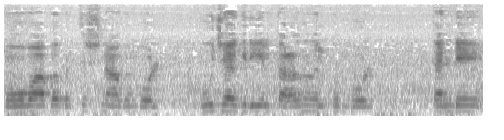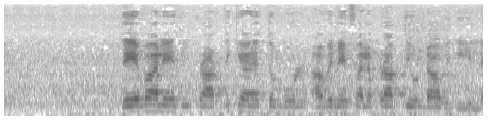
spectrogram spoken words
മോവാബ് പ്രത്യക്ഷനാകുമ്പോൾ പൂജാഗിരിയിൽ തളർന്നു നിൽക്കുമ്പോൾ തന്റെ ദേവാലയത്തിൽ പ്രാർത്ഥിക്കാനെത്തുമ്പോൾ അവന് ഫലപ്രാപ്തി ഉണ്ടാവുകയില്ല.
